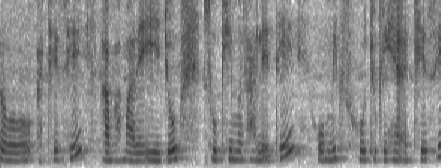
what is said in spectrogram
तो अच्छे से अब हमारे ये जो सूखे मसाले थे, वो मिक्स हो चुके हैं अच्छे से।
